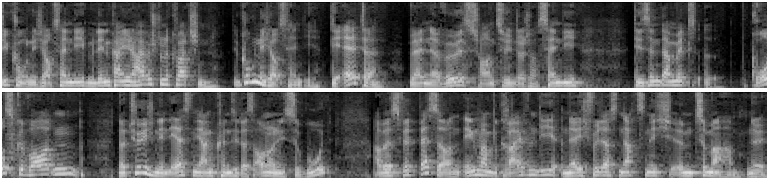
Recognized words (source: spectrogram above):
die gucken nicht aufs Handy, mit denen kann ich eine halbe Stunde quatschen. Die gucken nicht aufs Handy. Die Eltern werden nervös, schauen zwischendurch aufs Handy. Die sind damit groß geworden. Natürlich, in den ersten Jahren können sie das auch noch nicht so gut, aber es wird besser und irgendwann begreifen die, ne, ich will das nachts nicht im Zimmer haben. Nö.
